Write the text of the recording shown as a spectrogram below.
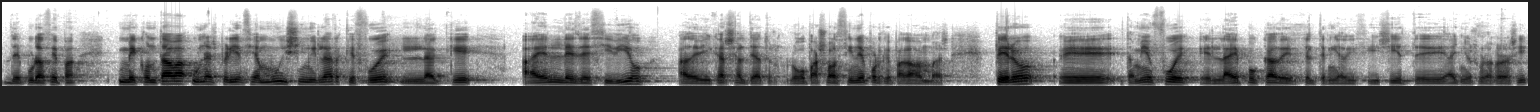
de pura cepa, me contaba una experiencia muy similar que fue la que a él le decidió a dedicarse al teatro. Luego pasó al cine porque pagaban más. Pero eh, también fue en la época de que él tenía 17 años, una cosa así,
